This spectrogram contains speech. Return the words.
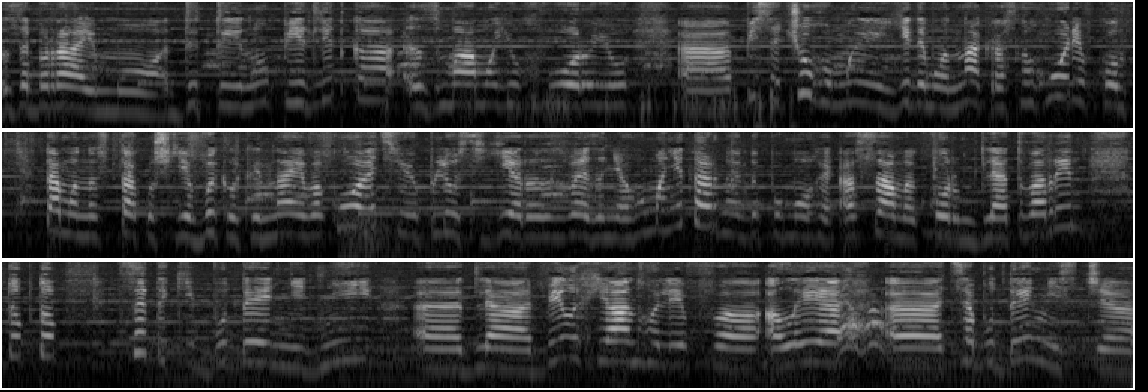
забираємо дитину підлітка з мамою хворою. Е, Після чого ми їдемо на Красногорівку. Там у нас також є виклики на евакуацію, плюс є розвезення гуманітарної допомоги, а саме корм для тварин. Тобто це такі буденні дні для білих янголів, але е, ця буденність, е,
